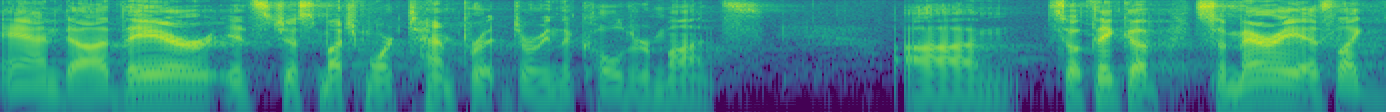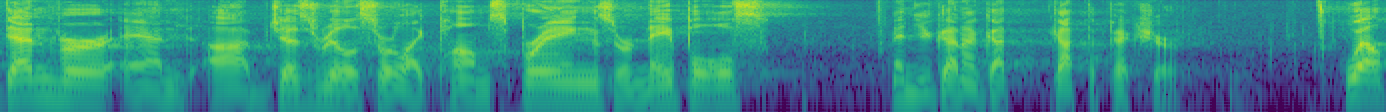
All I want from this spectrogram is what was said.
And uh, there, it's just much more temperate during the colder months. Um, so think of Samaria as like Denver, and uh, Jezreel is sort of like Palm Springs or Naples. And you kind of got, got the picture. Well,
